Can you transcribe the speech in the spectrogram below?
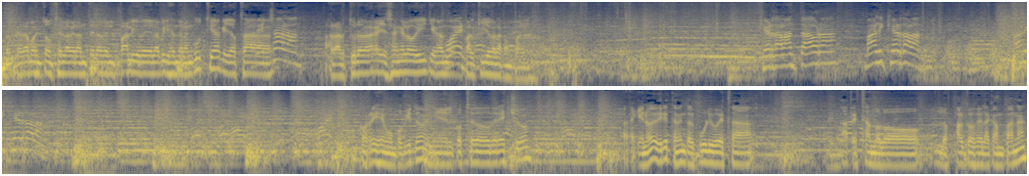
nos quedamos entonces en la delantera del palio de la Virgen de la Angustia, que ya está a la altura de la calle San Eloy, llegando al Bueno. palquillo de la campana. Izquierda adelante ahora. Mal izquierda adelante. Mal izquierda adelante. corrigen un poquito en el costeo derecho para que no dé directamente al público que está atestando los, los palcos de la campana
